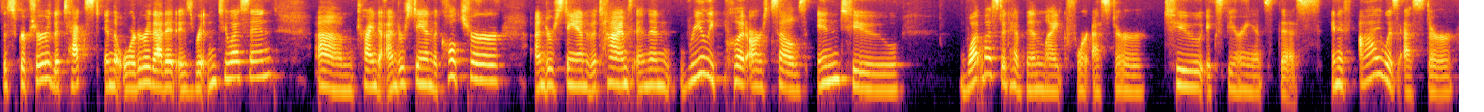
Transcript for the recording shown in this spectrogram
the scripture, the text in the order that it is written to us in, um, trying to understand the culture, understand the times, and then really put ourselves into what must it have been like for Esther to experience this. And if I was Esther,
